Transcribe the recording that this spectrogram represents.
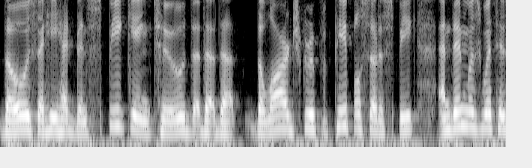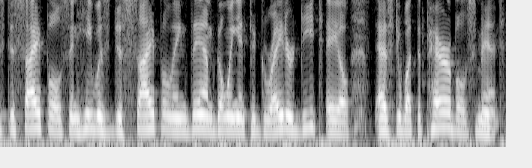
those that he had been speaking to, the, the, the, the large group of people, so to speak, and then was with his disciples, and he was discipling them, going into greater detail as to what the parables meant.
